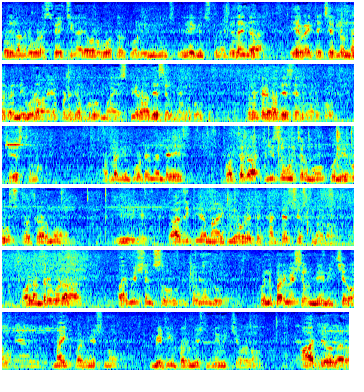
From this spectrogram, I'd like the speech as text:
ప్రజలందరూ కూడా స్వేచ్ఛగా ఎవరు ఓటు వాళ్ళు వినియోగించు వినియోగించుకునే విధంగా ఏవైతే చర్యలు ఉన్నాయో అవన్నీ కూడా ఎప్పటికప్పుడు మా ఎస్పీ ఆదేశాల మేరకు కలెక్టర్ గారి ఆదేశాల మేరకు చేస్తున్నాం. అట్లాగే ఇంకోటి ఏంటంటే కొత్తగా ఈ సంవత్సరము కొన్ని రూల్స్ ప్రకారము ఈ రాజకీయ నాయకులు ఎవరైతే కంటెస్ట్ చేస్తున్నారో వాళ్ళందరూ కూడా పర్మిషన్స్ ఇంతకుముందు కొన్ని పర్మిషన్లు మేము ఇచ్చేవాళ్ళం. మైక్ పర్మిషను మీటింగ్ పర్మిషన్ మేము ఇచ్చేవాళ్ళం. ఆర్డీఓ గారు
